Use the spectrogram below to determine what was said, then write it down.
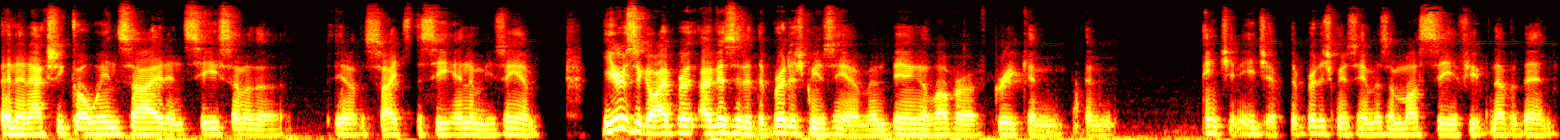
and then actually go inside and see some of the you know the sights to see in a museum. Years ago i, I visited the british museum and being a lover of greek and, and ancient egypt the british museum is a must see if you've never been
